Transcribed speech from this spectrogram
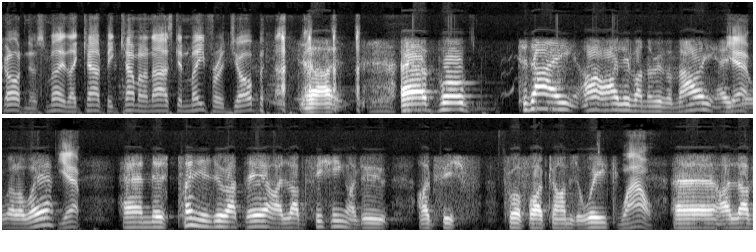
goodness me, they can't be coming and asking me for a job." Uh, uh, well, today I, I live on the River Murray, as Yeah. you're well aware, yeah, and there's plenty to do up there. I love fishing. I do. I'd fish four or five times a week. wow, Uh, I love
